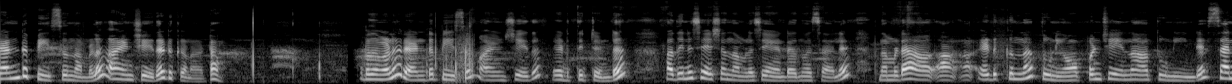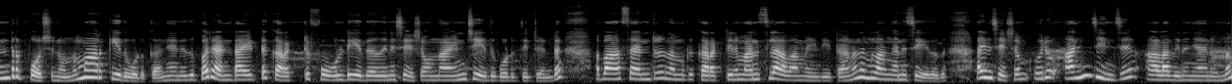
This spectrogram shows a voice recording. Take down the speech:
രണ്ട് പീസ് നമ്മൾ അയൺ ചെയ്ത് എടുക്കണം കേട്ടോ. അപ്പോൾ നമ്മൾ രണ്ട് പീസും അയൺ ചെയ്ത് എടുത്തിട്ടുണ്ട്. അതിന് ശേഷം നമ്മൾ ചെയ്യേണ്ടതെന്ന് വെച്ചാൽ നമ്മുടെ എടുക്കുന്ന തുണി ഓപ്പൺ ചെയ്യുന്ന ആ തുണീന്റെ സെന്റർ പോർഷൻ ഒന്ന് മാർക്ക് ചെയ്ത് കൊടുക്കുക. ഞാനിതിപ്പോൾ രണ്ടായിട്ട് കറക്റ്റ് ഫോൾഡ് ചെയ്തതിന് ശേഷം ഒന്ന് അയൺ ചെയ്ത് കൊടുത്തിട്ടുണ്ട്. അപ്പോൾ ആ സെന്റർ നമുക്ക് കറക്റ്റിന് മനസ്സിലാവാൻ വേണ്ടിയിട്ടാണ് നമ്മൾ അങ്ങനെ ചെയ്തത്. അതിനുശേഷം ഒരു അഞ്ചിഞ്ച് അളവിന് ഞാനൊന്ന്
